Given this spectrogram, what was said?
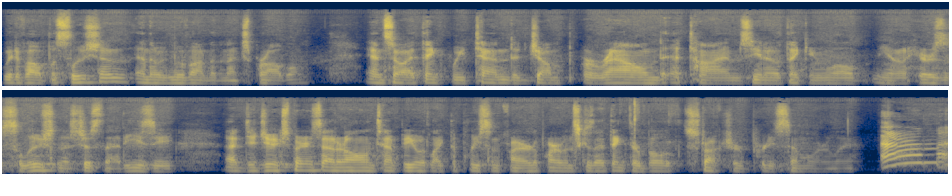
we develop a solution, and then we move on to the next problem. And so I think we tend to jump around at times, you know, thinking, well, you know, here's a solution. It's just that easy. Uh, did you experience that at all in Tempe with like the police and fire departments? Because I think they're both structured pretty similarly. Um,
